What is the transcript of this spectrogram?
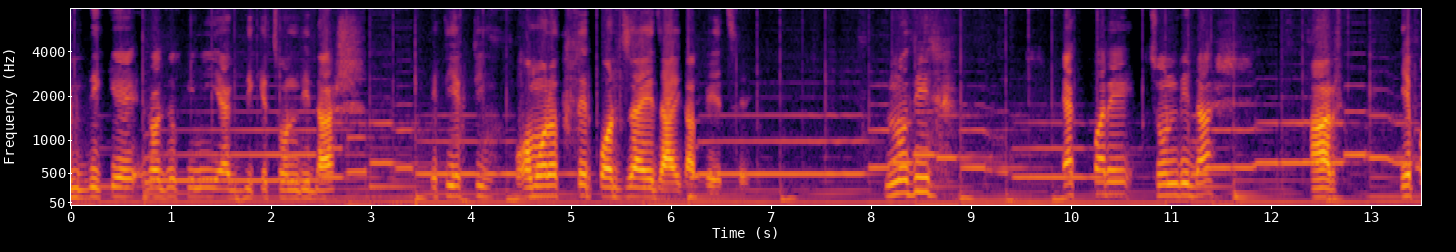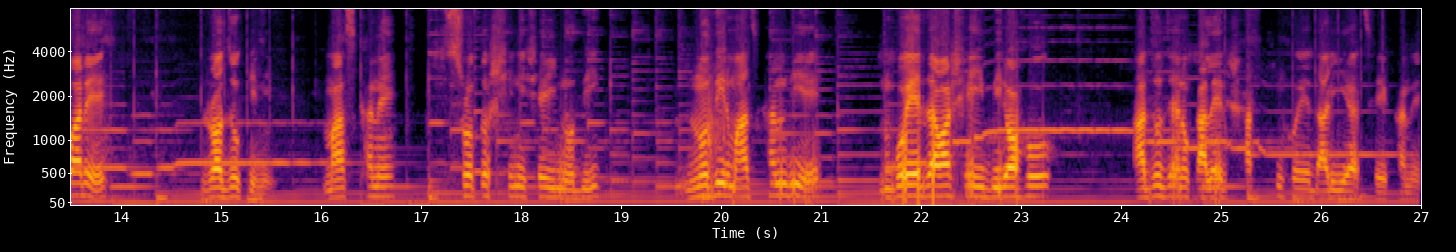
একদিকে রজকিনী, একদিকে চণ্ডীদাস, এটি একটি অমরত্বের পর্যায়ে জায়গা পেয়েছে। নদীর এক পারে চণ্ডীদাস আর এপারে রজকিনী। মাঝখানে স্রোতস্বিনী সেই নদী। নদীর মাঝখান দিয়ে বয়ে যাওয়া সেই বিরহ আজও যেন কালের সাক্ষী হয়ে দাঁড়িয়ে আছে এখানে।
